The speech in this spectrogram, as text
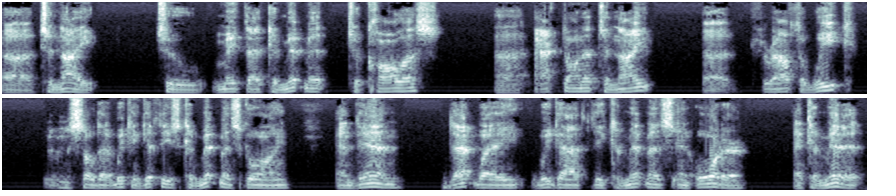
uh, tonight to make that commitment to call us, uh, act on it tonight, uh, throughout the week, so that we can get these commitments going. And then that way we got the commitments in order and committed,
